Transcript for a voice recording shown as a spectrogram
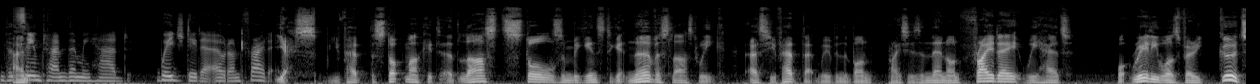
At the and same time, then we had wage data out on Friday. Yes, you've had the stock market at last stalls and begins to get nervous last week as you've had that move in the bond prices. And then on Friday, we had what really was very good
